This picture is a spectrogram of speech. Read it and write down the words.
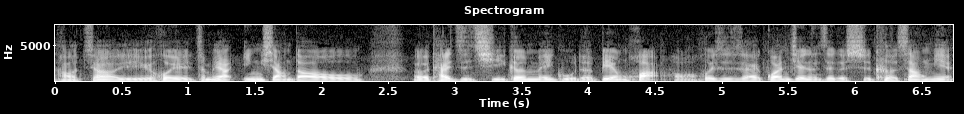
好，这样也会怎么样影响到呃台子期跟美股的变化，好，会是在关键的这个时刻上面，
